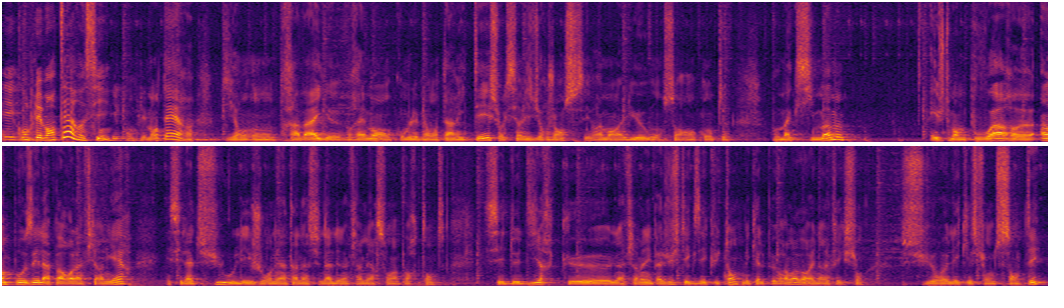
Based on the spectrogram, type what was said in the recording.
Et complémentaire aussi. Et complémentaire. On, on, travaille vraiment en complémentarité. Sur le service d'urgence, c'est vraiment un lieu où on s'en rend compte au maximum. Et justement, de pouvoir euh, imposer la parole infirmière, et c'est là-dessus où les journées internationales de l'infirmière sont importantes, c'est de dire que euh, l'infirmière n'est pas juste exécutante, mais qu'elle peut vraiment avoir une réflexion sur les questions de santé,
